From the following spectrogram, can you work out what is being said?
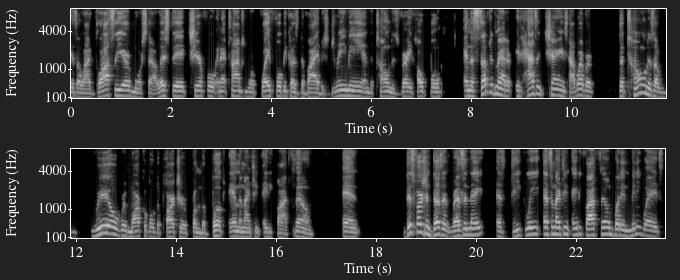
is a lot glossier, more stylistic, cheerful, and at times more playful because the vibe is dreamy and the tone is very hopeful. And the subject matter, it hasn't changed. However, the tone is a real remarkable departure from the book and the 1985 film. And this version doesn't resonate as deeply as the 1985 film, but in many ways,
